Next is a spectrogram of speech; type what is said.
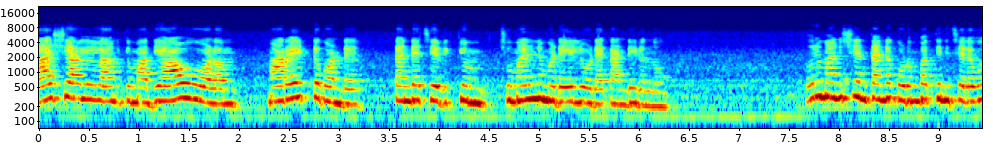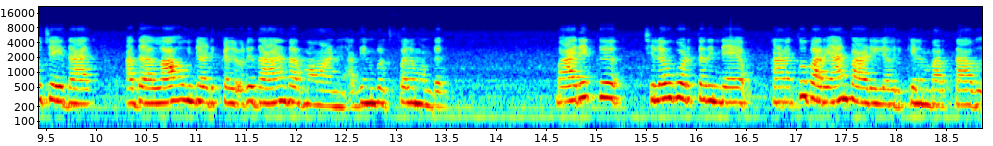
ആയിഷ അലിഹ്ലാൻക്ക് മതിയാവുവോളം മറയിട്ടുകൊണ്ട് തന്റെ ചെവിക്കും ചുമലിനുമിടയിലൂടെ കണ്ടിരുന്നു. ഒരു മനുഷ്യൻ തന്റെ കുടുംബത്തിന് ചെലവ് ചെയ്താൽ അത് അള്ളാഹുവിന്റെ അടുക്കൽ ഒരു ദാനധർമ്മമാണ്. അതിന് പ്രതിഫലമുണ്ട്. ഭാര്യയ്ക്ക് ചിലവ് കൊടുത്തതിന്റെ കണക്ക് പറയാൻ പാടില്ല ഒരിക്കലും ഭർത്താവ്.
